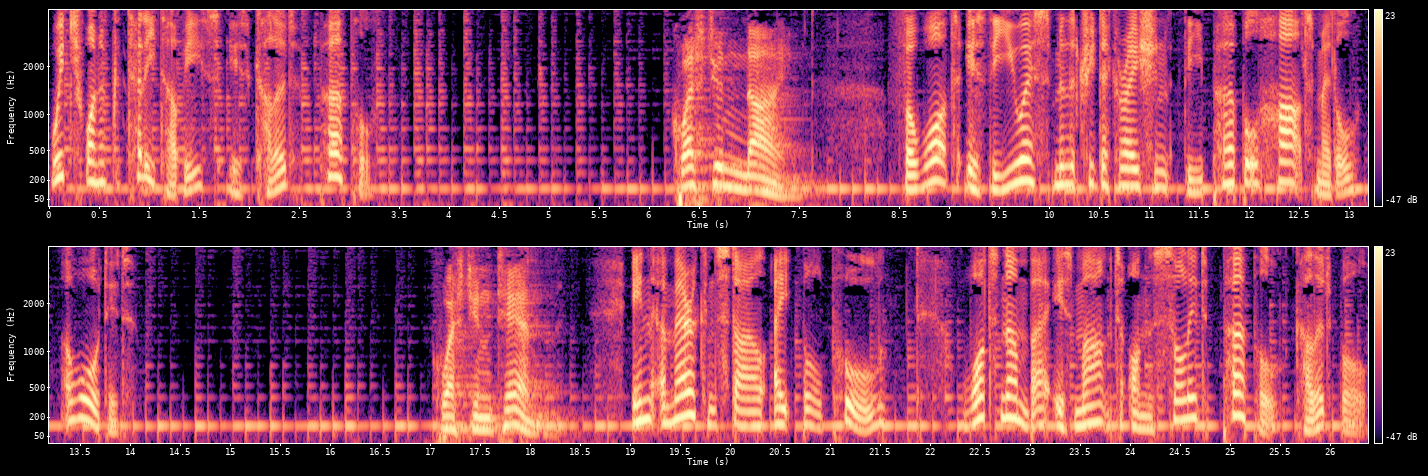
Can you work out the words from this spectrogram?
Which one of the Teletubbies is coloured purple? Question 9. For what is the US military decoration the Purple Heart Medal awarded? Question 10. In American style 8 ball pool, what number is marked on the solid purple coloured ball?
